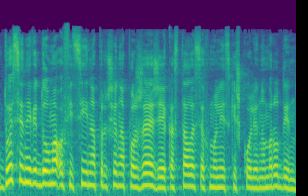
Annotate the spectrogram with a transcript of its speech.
Досі невідома офіційна причина пожежі, яка сталася в Хмельницькій школі номер 1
